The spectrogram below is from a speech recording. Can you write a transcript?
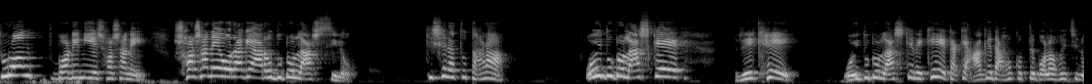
তুরন্ত বডি নিয়ে শ্মশানে। শ্মশানে ওর আগে আরও দুটো লাশ ছিল। কিসের এত তাড়া? ওই দুটো লাশকে রেখে, ওই দুটো লাশকে রেখে এটাকে আগে দাহ করতে বলা হয়েছিল।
